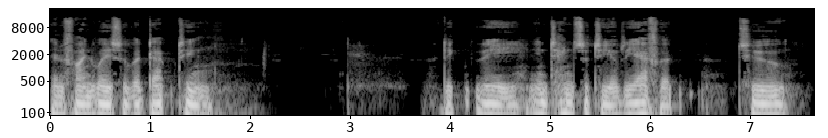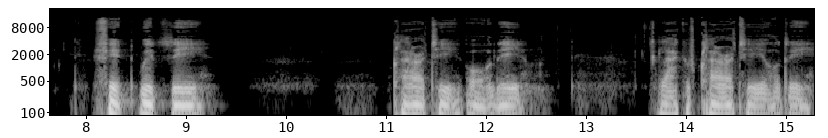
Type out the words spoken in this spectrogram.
then find ways of adapting the, the intensity of the effort to fit with the clarity or the lack of clarity or the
